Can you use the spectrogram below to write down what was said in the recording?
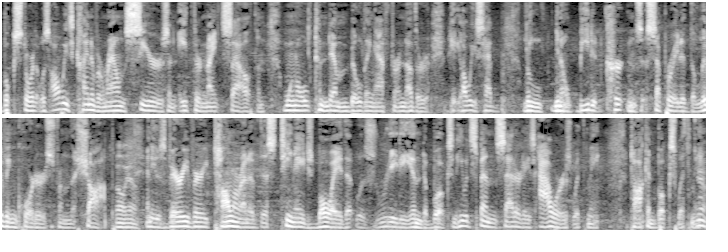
bookstore that was always kind of around Sears and Eighth or Ninth South, and one old condemned building after another. He always had little, you know, beaded curtains that separated the living quarters from the shop. Oh, yeah. And he was very, very tolerant of this teenage boy that was really into books, and he would spend Saturdays hours with me, talking books with me. Yeah.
